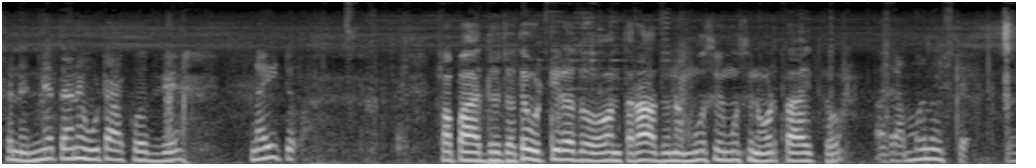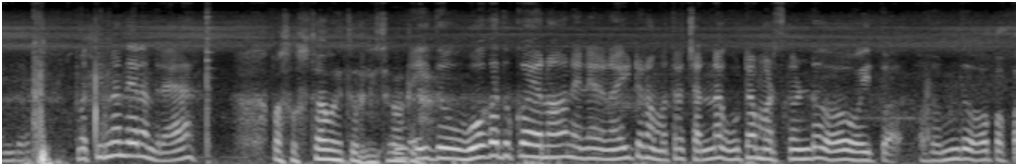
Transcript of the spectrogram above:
ಸೊ ನಿನ್ನೆ ತಾನೇ ಊಟ ಹಾಕೋದ್ವಿ ನೈಟು ಪಾಪ ಅದ್ರ ಜೊತೆ ಹುಟ್ಟಿರೋದು ಒಂಥರ ಅದನ್ನ ಮೂಸಿ ಮೂಸಿ ನೋಡ್ತಾ ಇತ್ತು. ಅದ್ರ ಅಮ್ಮನೂ ಅಷ್ಟೇ ಒಂದು. ಮತ್ತು ಇನ್ನೊಂದೇನಂದರೆ ಪಾಪ ಸುಸ್ತಾಗೋಯ್ತು ನಿಜವಾಗ ಇದು ಹೋಗೋದಕ್ಕೂ ಏನೋ ನೆನೆ ನೈಟು ನಮ್ಮ ಹತ್ರ ಚೆನ್ನಾಗಿ ಊಟ ಮಾಡಿಸ್ಕೊಂಡು ಹೋಯ್ತು. ಅದೊಂದು ಪಾಪ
